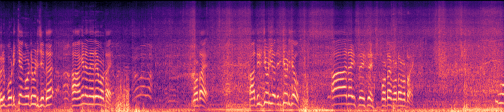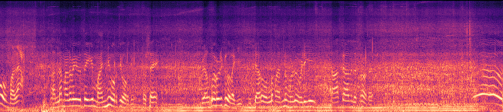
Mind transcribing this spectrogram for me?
ഒരു പൊടിക്ക് അങ്ങോട്ട് പിടിച്ചിട്ട് ആ അങ്ങനെ നേരെ പോട്ടെ. പോട്ടെ. ആ തിരിച്ചു പിടിച്ചോ തിരിച്ചു പിടിച്ചോ. ആ നൈസ് നൈസ് നൈസ് പോട്ടെ പോട്ടെ പോട്ടെ. ഓ മഴ. നല്ല മഴ പെയ്യുമ്പോഴത്തേക്കും മഞ്ഞ് കുറച്ച് കുറഞ്ഞു. പക്ഷേ വെള്ളമൊഴുക്ക് തുടങ്ങി. മിക്കവാറും ഉള്ള മണ്ണ് മുഴുവൻ ഒഴുകി ടാസ്കാവുന്ന ലക്ഷണമുണ്ട് ഓ.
